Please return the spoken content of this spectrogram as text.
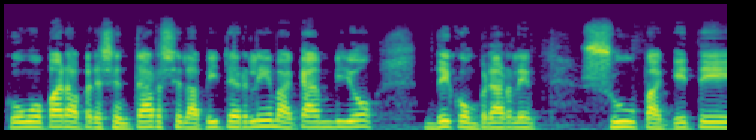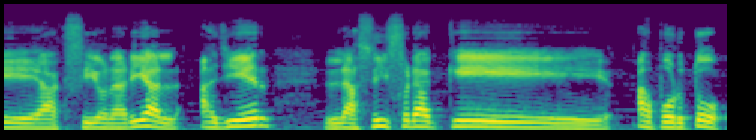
como para presentársela a Peter Lim a cambio de comprarle su paquete accionarial. Ayer la cifra que aportó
